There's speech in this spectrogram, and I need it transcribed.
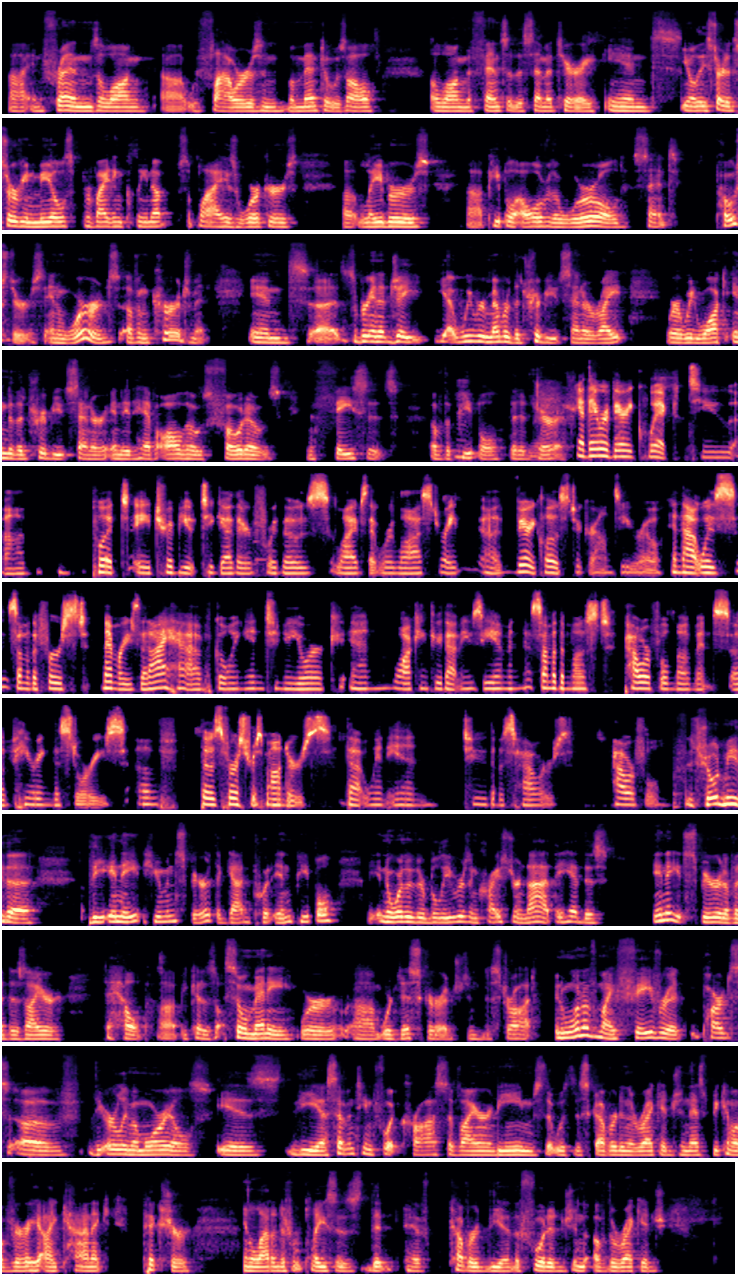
uh, and friends along uh, with flowers and mementos all along the fence of the cemetery. And, you know, they started serving meals, providing cleanup supplies, workers, uh, laborers, uh, people all over the world sent posters and words of encouragement. And uh, Sabrina, Jay, yeah, we remember the tribute center, right? Where we'd walk into the tribute center and they'd have all those photos and faces of the mm. people that had yeah. perished. Yeah, they were very quick to uh, put a tribute together for those lives that were lost right uh, very close to ground zero. And that was some of the first memories that i have going into new york and walking through that museum and some of the most powerful moments of hearing the stories of those first responders that went in to those towers. Powerful. It showed me the the innate human spirit that god put in people. You know whether they're believers in christ or not they had this innate spirit of a desire to help uh, because so many were um, were discouraged and distraught. And one of my favorite parts of the early memorials is the 17 uh, foot cross of iron beams that was discovered in the wreckage, and that's become a very iconic picture in a lot of different places that have covered the uh, the footage in, of the wreckage.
